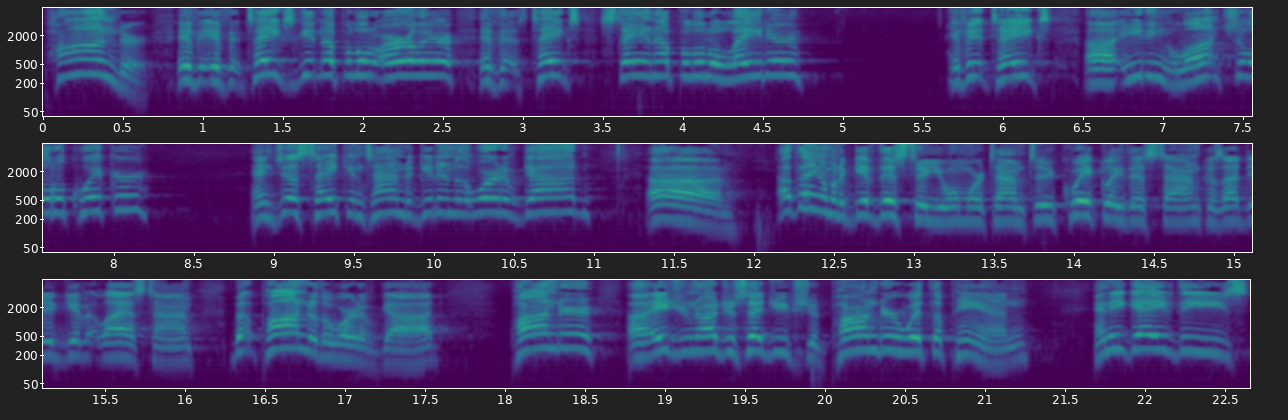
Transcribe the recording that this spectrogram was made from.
ponder. If, if it takes getting up a little earlier, if it takes staying up a little later, if it takes uh, eating lunch a little quicker, and just taking time to get into the Word of God, uh, I think I'm going to give this to you one more time, too, quickly this time, because I did give it last time. But ponder the Word of God. Ponder, uh, Adrian Rogers said you should ponder with a pen. And he gave these,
